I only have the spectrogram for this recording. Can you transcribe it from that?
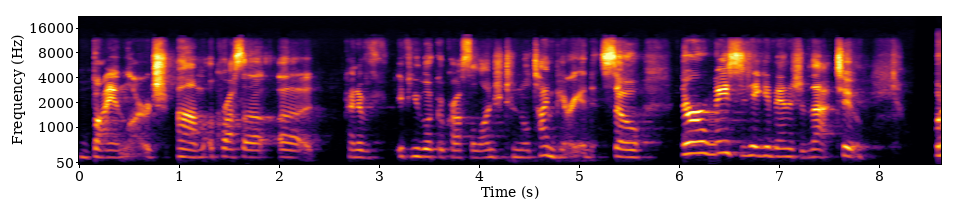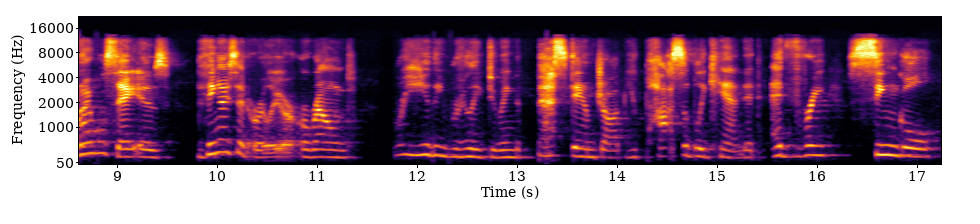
by and large um, across a, a kind of if you look across a longitudinal time period. So there are ways to take advantage of that too. What i will say is the thing i said earlier around really really doing the best damn job you possibly can at every single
